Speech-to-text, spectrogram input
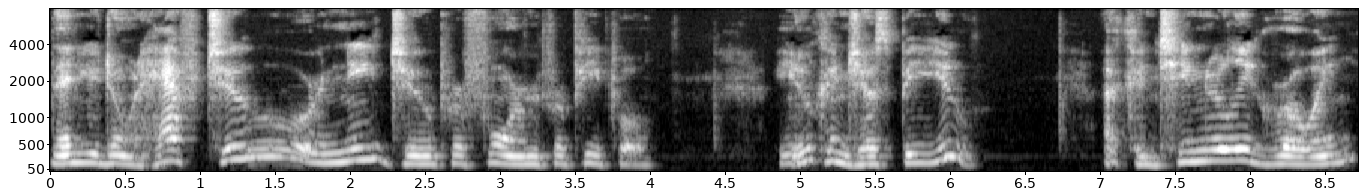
then you don't have to or need to perform for people. You can just be you, a continually growing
